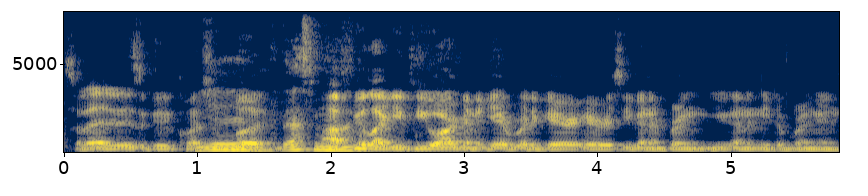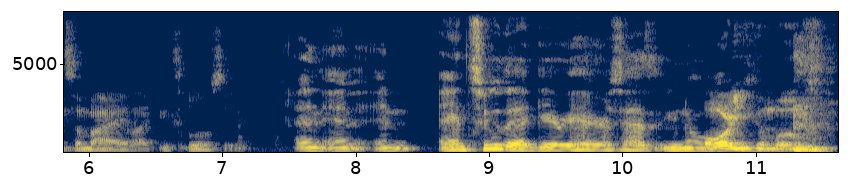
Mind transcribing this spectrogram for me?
So that is a good question, Yeah, but that's my. I feel like if you are gonna get rid of Gary Harris, you're gonna bring you're gonna need to bring in somebody like explosive, and and and and to that, Gary Harris has you know. or you can move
